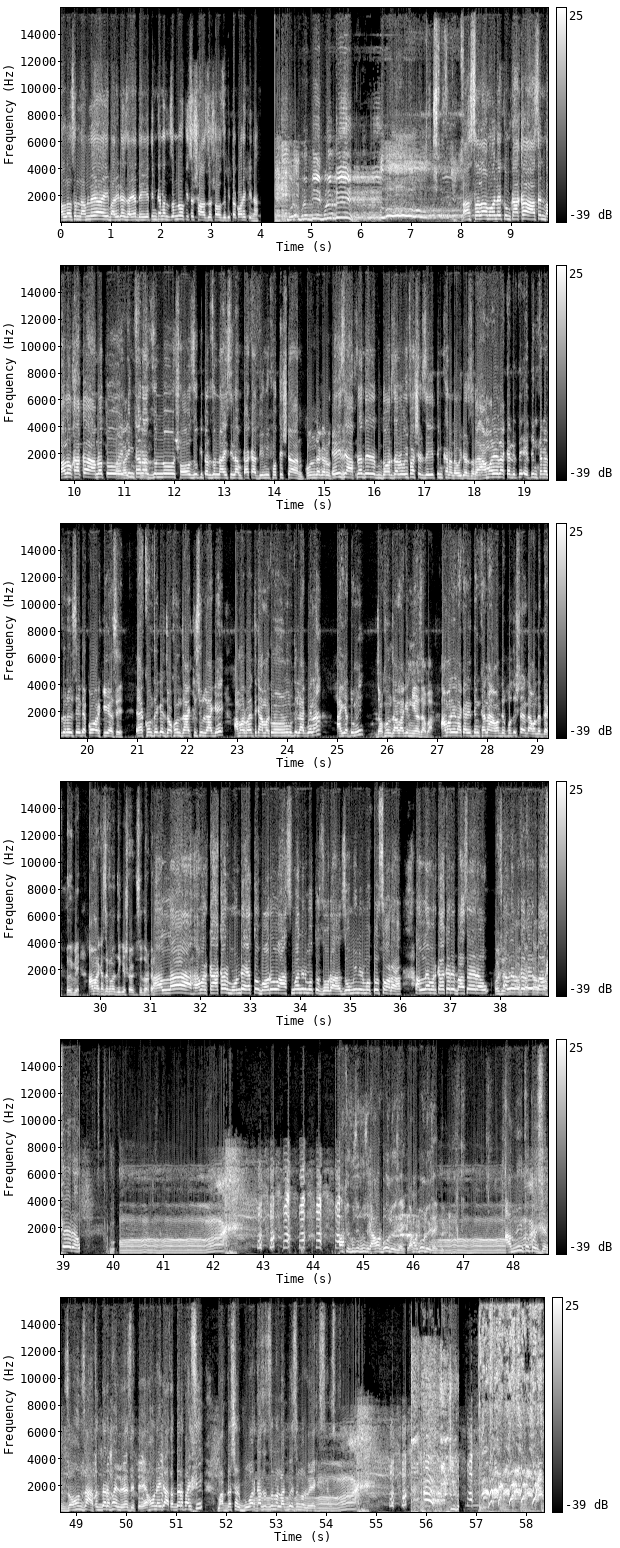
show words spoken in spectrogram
আল্লাহ রসুল নামলে এই বাড়িটা যাইয়া দেই এতিমখানার জন্য কিছু সাহায্য সহযোগিতা করে কিনা। মুরব্বী মুরব্বী আসসালামু আলাইকুম কাকা আছেন ভালো কাকা? আমরা তো এতিমখানার জন্য সহযোগিতার জন্য আইছিলাম কাকা দিনী প্রতিষ্ঠান। কোন জায়গার এই যে আপনাদের দরজার ওই পাশের যে এতিমখানাটা ওইটার জন্য। তা আমার এলাকাটিতে এতিমখানার জন্য এটা কর কি আছে? এখন থেকে যখন যা কিছু লাগে আমার বাড়ি থেকে আমার কোনো অনুমতি লাগবে না। আইয়া তুমি যখন যা লাগে নিয়ে যাবা আমার এলাকার এতিমখানা আমাদের প্রতিষ্ঠান আমাদের দেখতে হইবে আমার কাছে কোনো জিজ্ঞেস করার কিছু দরকার আল্লাহ আমার কাকার মনটা এত বড় আসমানের মতো জোড়া জমিনের মতো চড়া আল্লাহ আমার কাকারে বাঁচায় রাও আল্লাহ আমার কাকারে। বাঁচায় রাও আচ্ছা, হুজুর হুজুর আমার বউ লয়ে যাইতো আমার বউ লয়ে যাইতো আপনি তো কইছেন, যখন যা হাতের দ্বারা পাই লইয়া যেতে, এখন এইটা হাতের দ্বারা পাইছি, মাদ্রাসার বুয়ার কাজের জন্য লাগবে এজন্য লইয়া গেছি।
